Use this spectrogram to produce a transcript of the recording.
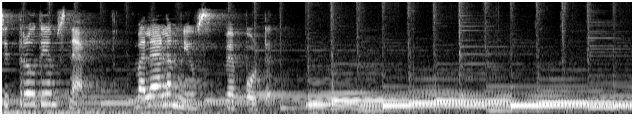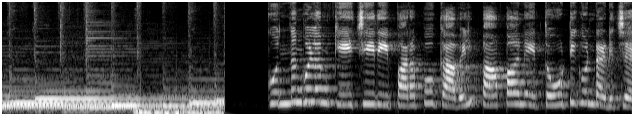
Chithrodayam snap Malayalam news web portal Kunnamkulam Kecheri പറപ്പൂക്കാവിൽ പാപ്പാനെ തോട്ടികൊണ്ടടിച്ച്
